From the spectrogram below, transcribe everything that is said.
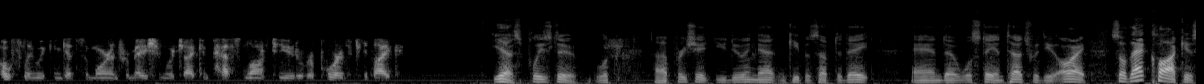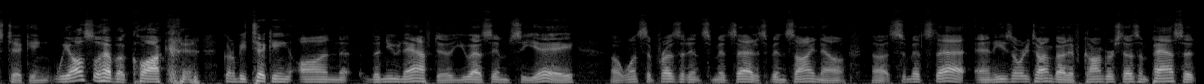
hopefully we can get some more information, which I can pass along to you to report if you'd like. Yes, please do. Look, I appreciate you doing that and keep us up to date, and uh, we'll stay in touch with you. All right, so that clock is ticking. We also have a clock going to be ticking on the new NAFTA, USMCA. Uh, once the president submits that, it's been signed now, uh, submits that, and he's already talking about if Congress doesn't pass it,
